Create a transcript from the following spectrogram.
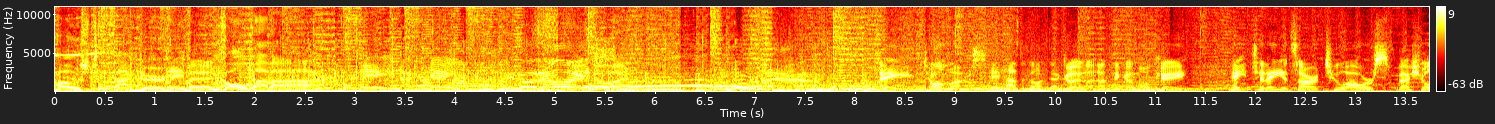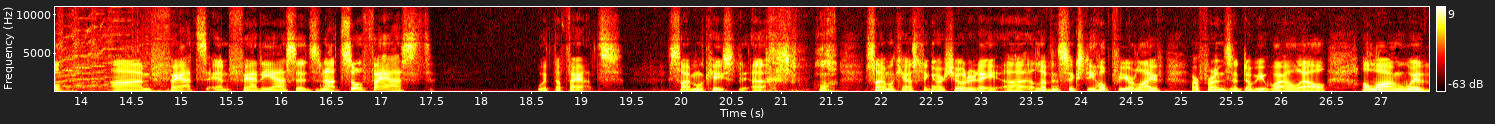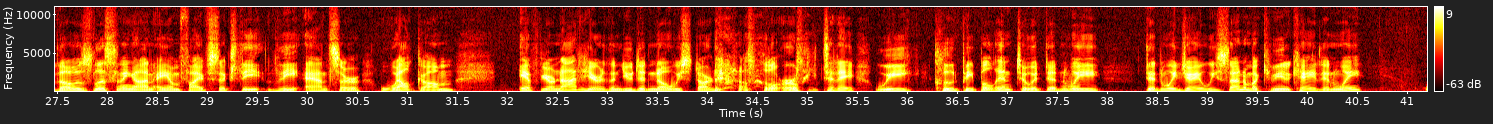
host, Dr. David Kolbaba. Hey, Dr. K. How you doing, Alex? How you doing? Hey, Thomas. Hey, how's it going, Dr. Good. I I think I'm okay. Hey, today it's our two-hour special on fats and fatty acids. Not so fast with the fats. Simulcast, uh, oh, simulcasting our show today, uh, 1160 Hope for Your Life, our friends at WYLL, along with those listening on AM 560, The Answer. Welcome. If you're not here, then you didn't know we started a little early today. We clued people into it, didn't we? Didn't we, Jay? We sent them a communique, didn't we?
